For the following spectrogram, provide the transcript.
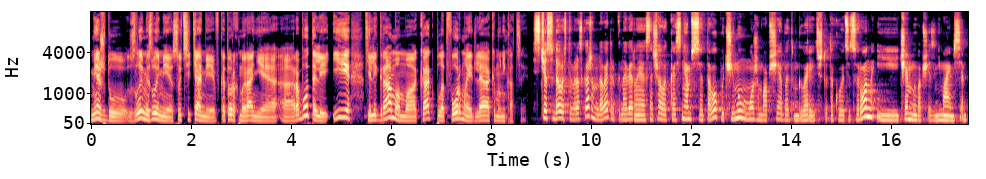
между злыми-злыми соцсетями, в которых мы ранее а, работали, работали, и Телеграмом а, как платформой для коммуникации. Сейчас с удовольствием расскажем. Давай только, наверное, сначала коснемся того, почему мы можем вообще об этом говорить, что такое Цицерон и чем мы вообще занимаемся.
